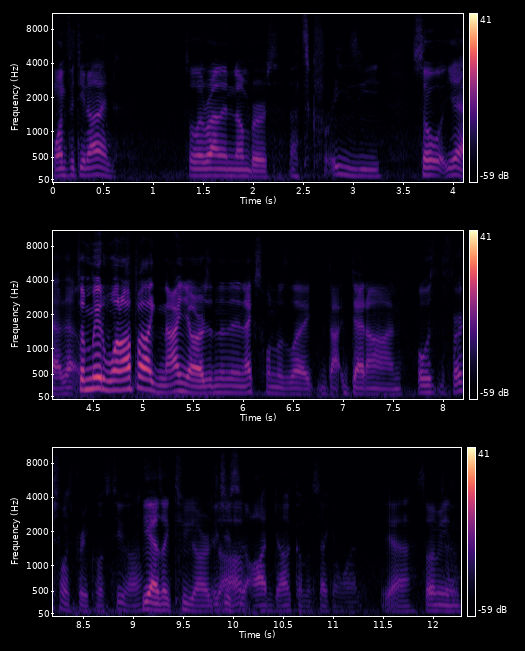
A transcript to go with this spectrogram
159. So around the numbers. That's crazy. So yeah, that So made one off by like nine yards, and then the next one was like dead on. what was the first one was pretty close too, huh? Yeah, it was like two yards It was just an odd duck on the second one. Yeah. So I mean,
